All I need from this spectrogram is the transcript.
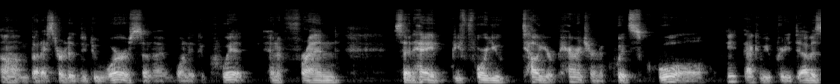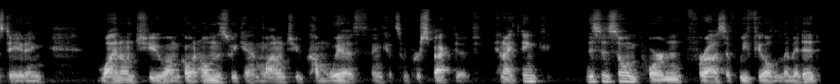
Um, but I started to do worse and I wanted to quit. And a friend said, Hey, before you tell your parents you're going to quit school, eh, that could be pretty devastating. Why don't you? I'm going home this weekend. Why don't you come with and get some perspective? And I think this is so important for us if we feel limited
